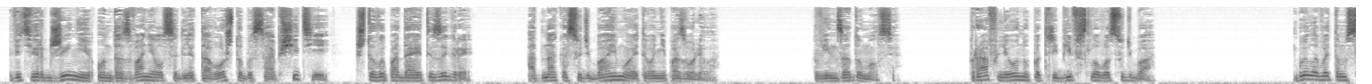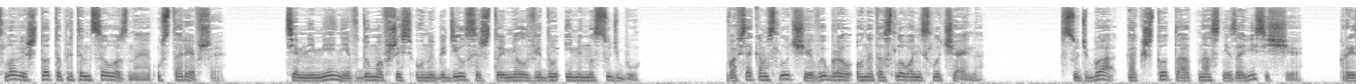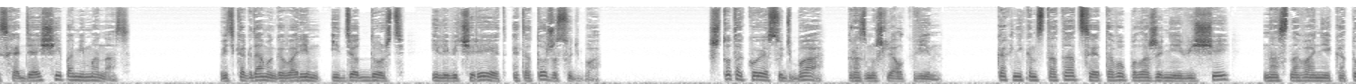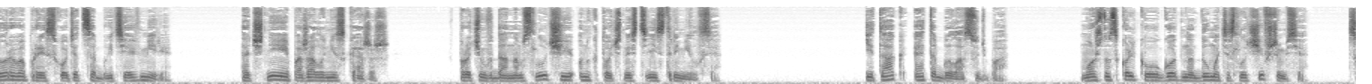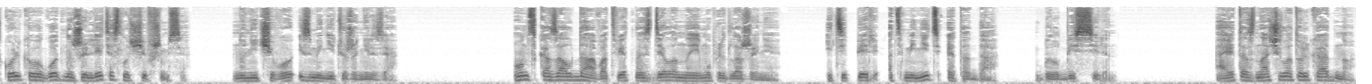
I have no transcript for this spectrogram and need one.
Ведь Вирджинии он дозванивался для того, чтобы сообщить ей, что выпадает из игры. Однако судьба ему этого не позволила. Квин задумался. Прав ли он, употребив слово «судьба»? Было в этом слове что-то претенциозное, устаревшее. Тем не менее, вдумавшись, он убедился, что имел в виду именно судьбу. Во всяком случае, выбрал он это слово не случайно. Судьба как что-то от нас независящее, происходящее помимо нас. Ведь когда мы говорим «идет дождь» или «вечереет», это тоже судьба. «Что такое судьба?» — размышлял Квин — как не констатация того положения вещей, на основании которого происходят события в мире. Точнее, пожалуй, не скажешь. Впрочем, в данном случае он к точности не стремился. Итак, это была судьба. Можно сколько угодно думать о случившемся, сколько угодно жалеть о случившемся, но ничего изменить уже нельзя. Он сказал «да» в ответ на сделанное ему предложение, и теперь отменить это «да» был бессилен. А это значило только одно.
